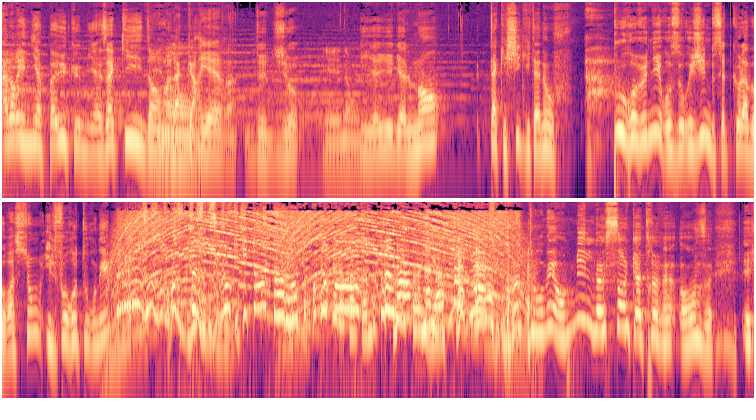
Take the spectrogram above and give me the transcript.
Alors il n'y a pas eu que Miyazaki dans la carrière de Joe. Et non. Il y a eu également Takeshi Kitano. Pour revenir aux origines de cette collaboration, il faut retourner. Retourner en 1991 et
